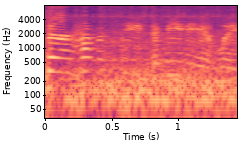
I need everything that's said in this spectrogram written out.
Sir, have a seat immediately.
